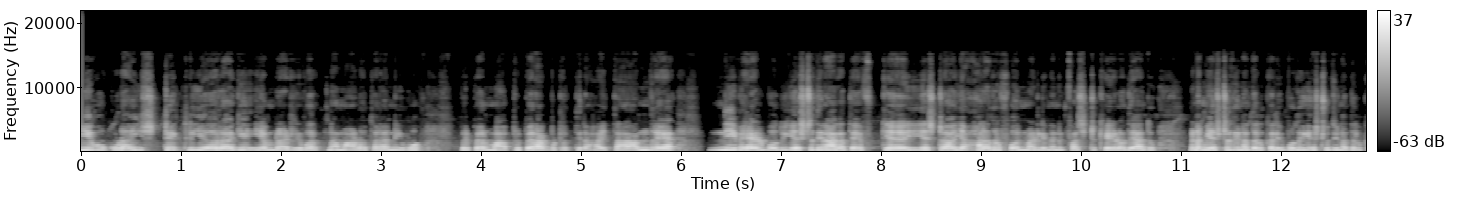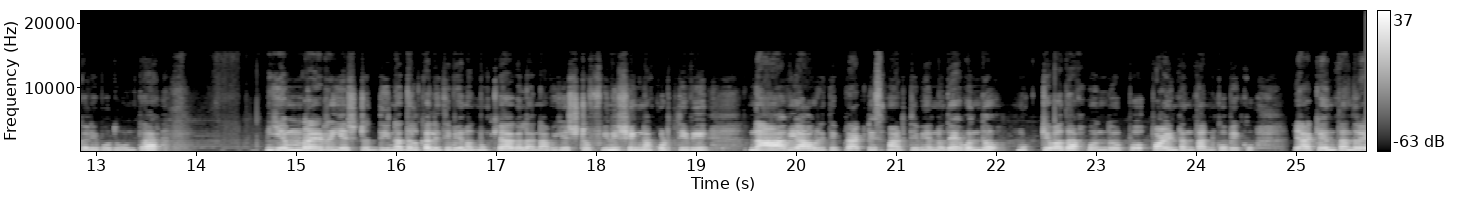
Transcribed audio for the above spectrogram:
ನೀವು ಕೂಡ ಇಷ್ಟೇ ಕ್ಲಿಯರಾಗಿ ಎಂಬ್ರಾಯ್ಡ್ರಿ ವರ್ಕ್ನ ಮಾಡೋ ಥರ ನೀವು ಪ್ರಿಪೇರ್ ಮಾ, ಪ್ರಿಪೇರ್ ಆಗಿಬಿಟ್ಟಿರ್ತೀರ, ಆಯಿತಾ? ಅಂದರೆ ನೀವು ಹೇಳ್ಬೋದು, ಎಷ್ಟು ದಿನ ಆಗುತ್ತೆ ಕೆ, ಎಷ್ಟು, ಯಾರಾದರೂ ಫೋನ್ ಮಾಡಲಿ, ನನಗೆ ಫಸ್ಟ್ ಕೇಳೋದೇ ಅದು. ಮೇಡಮ್, ಎಷ್ಟು ದಿನದಲ್ಲಿ ಕಲಿಬೋದು, ಎಷ್ಟು ದಿನದಲ್ಲಿ ಕಲಿಬೋದು ಅಂತ. ಎಂಬ್ರಾಯ್ಡ್ರಿ ಎಷ್ಟು ದಿನದಲ್ಲಿ ಕಲಿತೀವಿ ಅನ್ನೋದು ಮುಖ್ಯ ಆಗಲ್ಲ. ನಾವು ಎಷ್ಟು ಫಿನಿಶಿಂಗ್ನ ಕೊಡ್ತೀವಿ, ನಾವು ಯಾವ ರೀತಿ ಪ್ರಾಕ್ಟೀಸ್ ಮಾಡ್ತೀವಿ ಅನ್ನೋದೇ ಒಂದು ಮುಖ್ಯವಾದ ಒಂದು ಪಾಯಿಂಟ್ ಅಂತ ಅನ್ಕೋಬೇಕು. ಯಾಕೆ ಅಂತಂದರೆ,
